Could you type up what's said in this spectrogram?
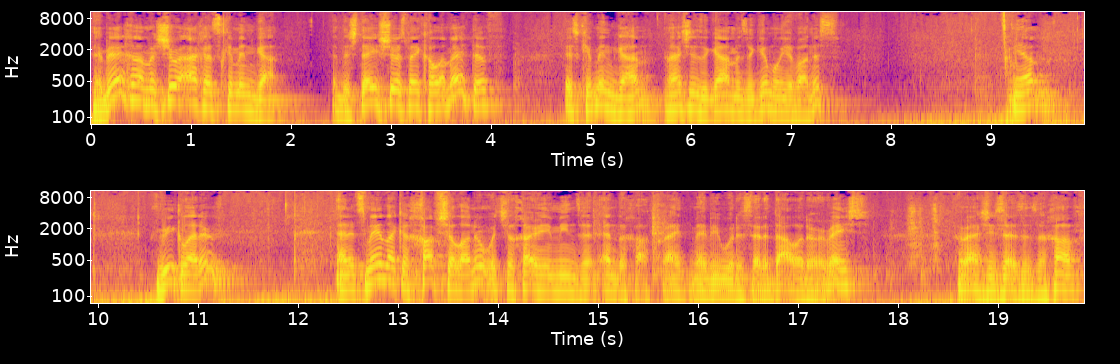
Nebecha mashur achas kimin gam. And the pnei kol amatif is kimin gam. Actually, the gam is a gimel yavanis. Yep. Greek letter. And it's made like a chaf shalanu, which he means an end of chaf, right? Maybe would have said a dalit or a reish. Rashi says it's a chaf.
